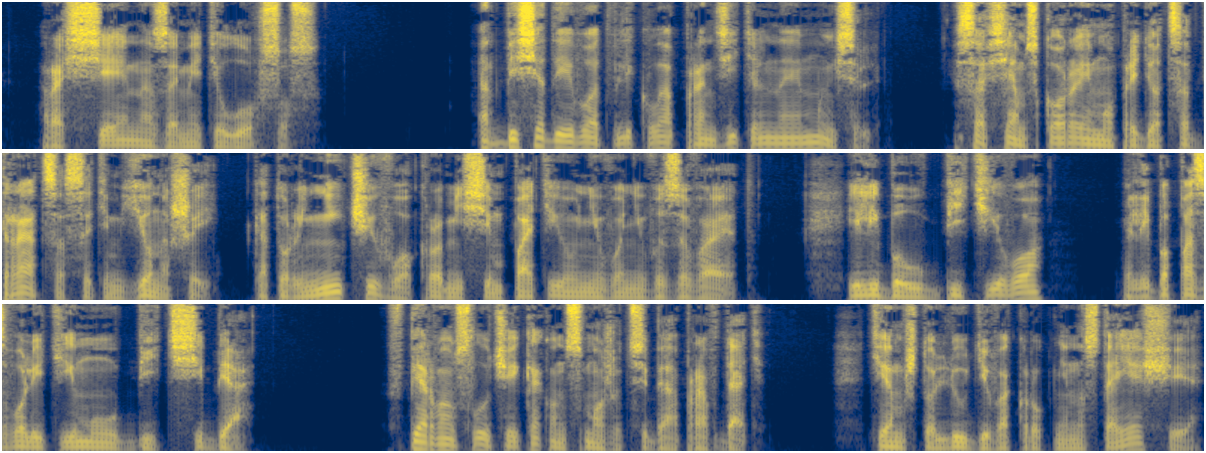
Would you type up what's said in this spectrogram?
— рассеянно заметил Урсус. От беседы его отвлекла пронзительная мысль. Совсем скоро ему придется драться с этим юношей, который ничего, кроме симпатии, у него не вызывает. И либо убить его, либо позволить ему убить себя. В первом случае, как он сможет себя оправдать? Тем, что люди вокруг не настоящие?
